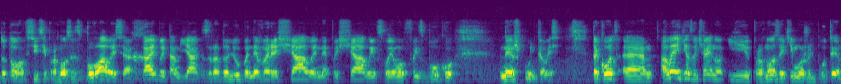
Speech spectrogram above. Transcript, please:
до того всі ці прогнози збувалися. Хай би там як зрадолюби не верещали, не пищали в своєму Фейсбуку не шпунькались. Так от, е, але є звичайно і прогнози, які можуть бути.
